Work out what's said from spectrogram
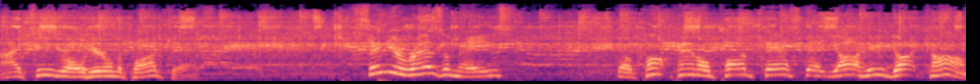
IT role here on the podcast. Send your resumes to Pump Panel Podcast at yahoo.com.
